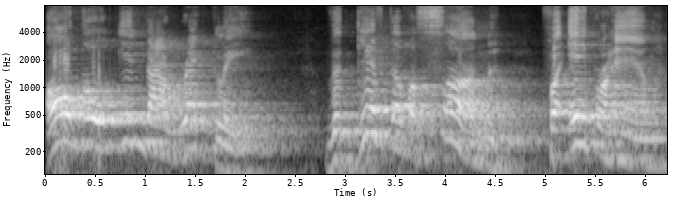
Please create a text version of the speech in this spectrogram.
Although indirectly, the gift of a son for Abraham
